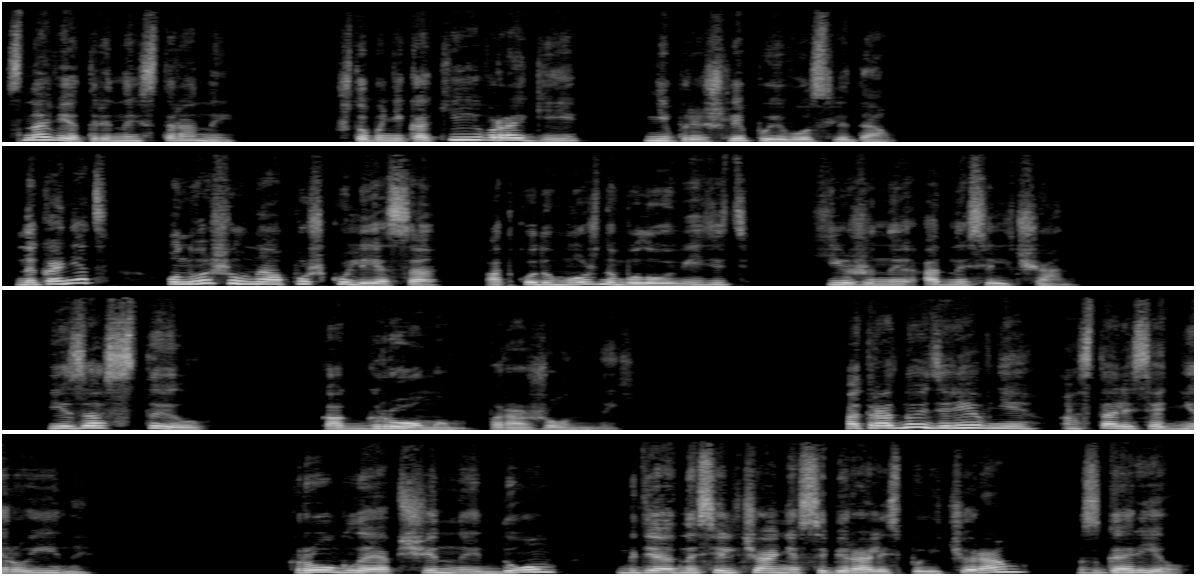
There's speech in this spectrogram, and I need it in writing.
с наветренной стороны, чтобы никакие враги не пришли по его следам. Наконец, он вышел на опушку леса, откуда можно было увидеть хижины односельчан. И застыл, как громом пораженный. От родной деревни остались одни руины. Круглый общинный дом, где односельчане собирались по вечерам, сгорел.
